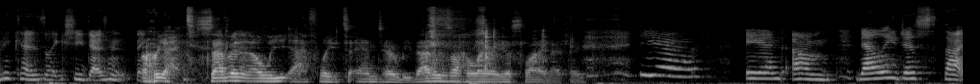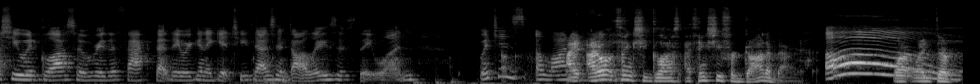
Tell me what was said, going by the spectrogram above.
because like she doesn't think Oh yeah, that seven elite athletes and Toby. That is a hilarious line. I think. yeah and um, Nellie just thought she would gloss over the fact that they were gonna get two thousand dollars if they won, which is a lot. I, I don't think she glossed. I think she forgot about it. Oh, Well, like the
